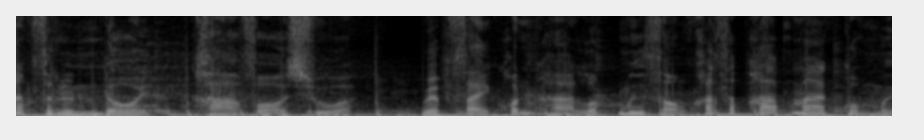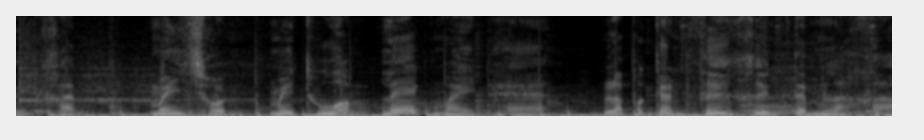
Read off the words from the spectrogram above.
นับสนุนโดย Car for Sure เว็บไซต์ค้นหารถมือสองคันสภาพมากกว่าหมื่นคัน ไม่ชน ไม่ท่วม เลขไม่แท้ รับประกันซื้อคืนเต็มราคา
